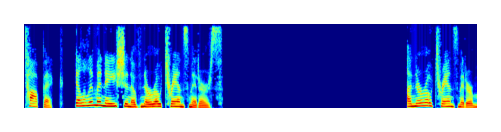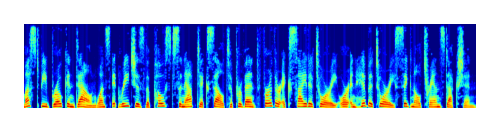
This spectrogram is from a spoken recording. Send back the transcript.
Topic. Elimination of neurotransmitters A neurotransmitter must be broken down once it reaches the postsynaptic cell to prevent further excitatory or inhibitory signal transduction.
